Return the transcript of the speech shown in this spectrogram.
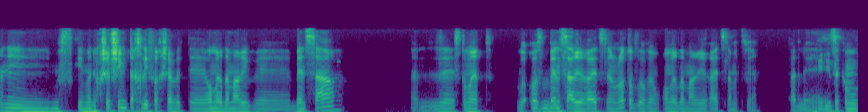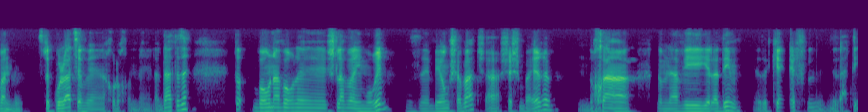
אני מסכים, אני חושב שאם תחליף עכשיו את אה, עומר דמארי ובן סער, זה, זאת אומרת, בן סער ייראה אצלנו לא טוב ועומר דמארי ייראה אצלה מצוין. אבל אה. זה כמובן ספקולציה ואנחנו לא יכולים לדעת את זה. טוב, בואו נעבור לשלב ההימורים, זה ביום שבת, שעה שש בערב, נוחה גם להביא ילדים, איזה כיף לדעתי.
